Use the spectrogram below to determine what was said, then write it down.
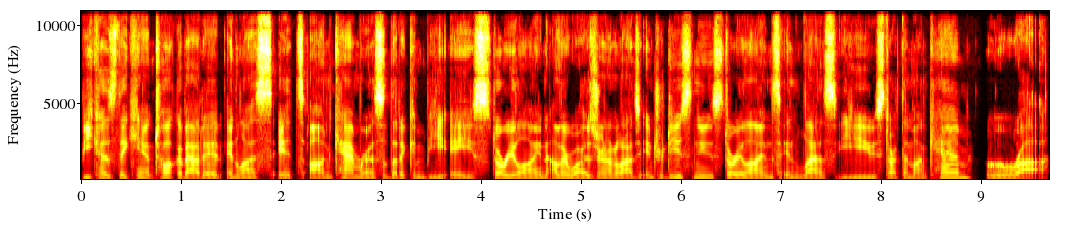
because they can't talk about it unless it's on camera so that it can be a storyline. Otherwise, you're not allowed to introduce new storylines unless you start them on camera,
